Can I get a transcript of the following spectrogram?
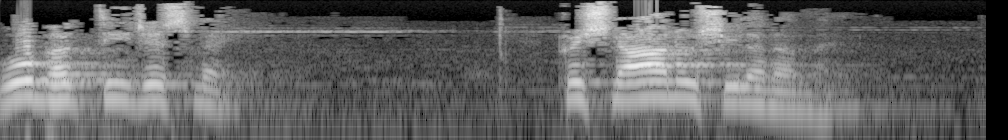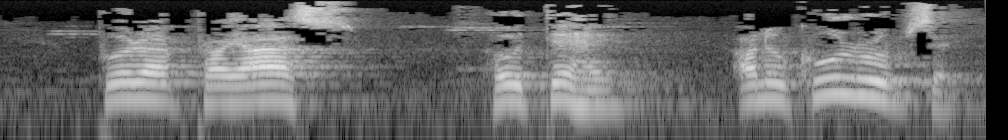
वो भक्ति जिसमें कृष्णानुशीलनम है। पूरा प्रयास होते हैं, अनुकूल रूप से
